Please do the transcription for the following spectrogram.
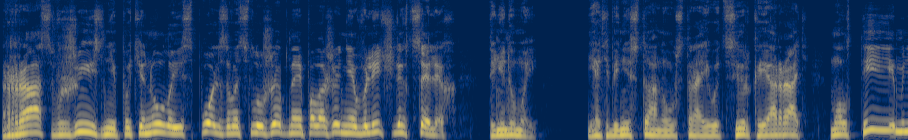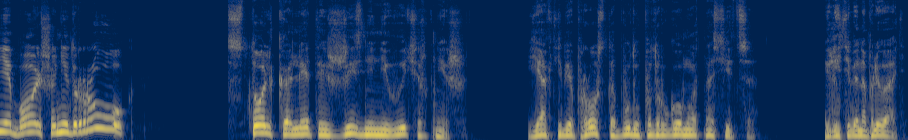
Раз в жизни потянуло использовать служебное положение в личных целях. Ты не думай, я тебе не стану устраивать цирк и орать, мол, ты мне больше не друг. Столько лет из жизни не вычеркнешь. Я к тебе просто буду по-другому относиться. Или тебе наплевать?»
